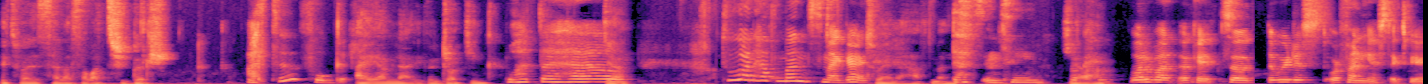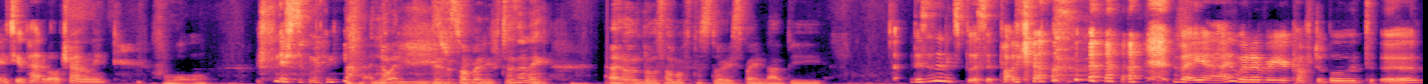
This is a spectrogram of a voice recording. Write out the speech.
It was Salasabat Shibir. I am not even joking. What the hell? Yeah. Two and a half months, my guy. Two and a half months. That's insane. Yeah. Okay. What about okay? So the weirdest or funniest experience you've had while traveling? Whoa. There's so many. no, and there's so many doesn't like I don't know, some of the stories might not be This is an explicit podcast. but yeah, whatever you're comfortable with uh,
